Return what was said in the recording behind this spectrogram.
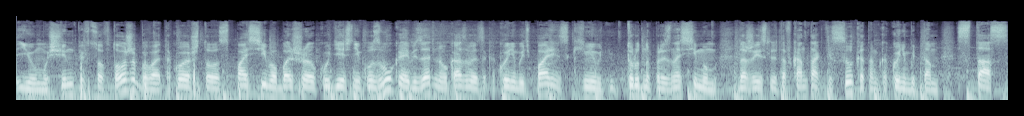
и у мужчин-певцов тоже бывает такое, что спасибо большое кудеснику звука, и обязательно указывается какой-нибудь парень с каким-нибудь труднопроизносимым, даже если это ВКонтакте ссылка, там какой-нибудь там Стас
